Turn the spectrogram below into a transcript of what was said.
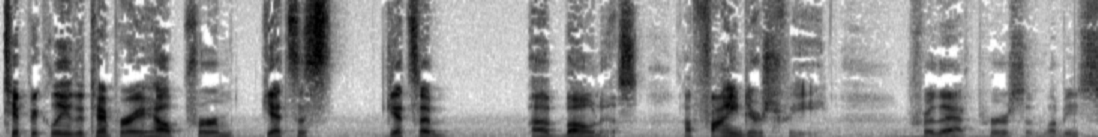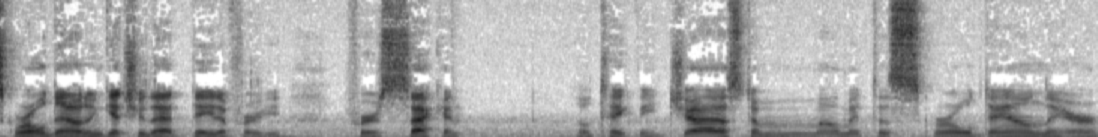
typically the temporary help firm gets a gets a, a bonus, a finder's fee for that person. Let me scroll down and get you that data for you for a second. It'll take me just a moment to scroll down there.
